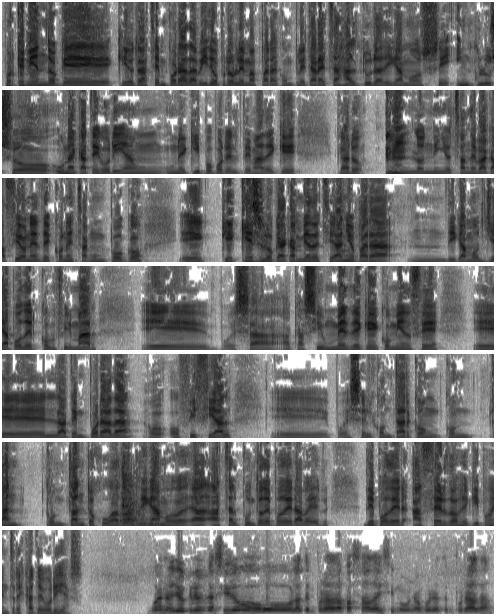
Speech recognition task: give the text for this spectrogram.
Porque viendo que, que, otras temporadas ha habido problemas para completar a estas alturas, digamos, eh, incluso una categoría, un, equipo, por el tema de que, claro, los niños están de vacaciones, desconectan un poco, eh, ¿qué, es lo que ha cambiado este año para, mm, digamos, ya poder confirmar eh, pues a, casi un mes de que comience eh, la temporada oficial, eh, pues el contar con, con, tan, con tanto jugador, digamos, hasta el punto de poder haber, de poder hacer dos equipos en tres categorías. Bueno, yo creo que ha sido la temporada pasada, hicimos una buena temporada,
